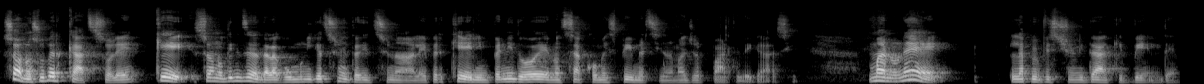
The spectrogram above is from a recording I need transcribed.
sono supercazzole che sono utilizzate dalla comunicazione tradizionale perché l'imprenditore non sa come esprimersi nella maggior parte dei casi. Ma non è la professionalità che vende,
